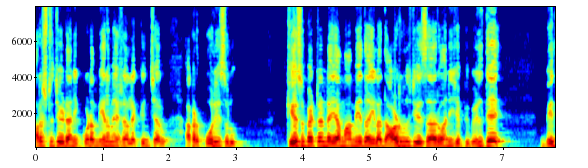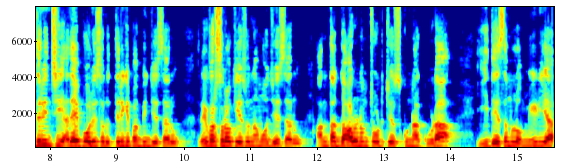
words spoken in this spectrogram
అరెస్టు చేయడానికి కూడా మీనమేషాలు లెక్కించారు. అక్కడ పోలీసులు కేసు పెట్టండి అయ్యా మా మీద ఇలా దాడులు చేశారు అని చెప్పి వెళ్తే బెదిరించి అదే పోలీసులు తిరిగి పంపించేశారు. రివర్స్లో కేసులు నమోదు చేశారు. అంత దారుణం చోటు చేసుకున్నా కూడా ఈ దేశంలో మీడియా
